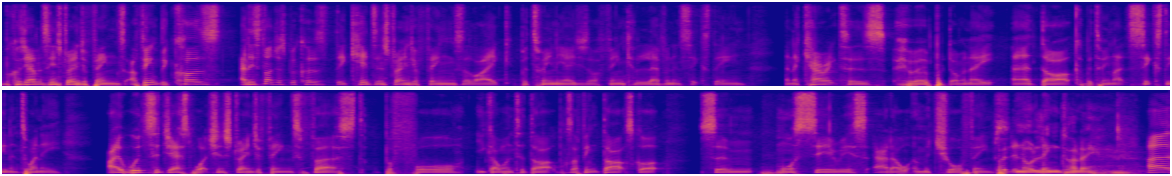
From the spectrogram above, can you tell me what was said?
because you haven't seen Stranger Things, I think because, and it's not just because the kids in Stranger Things are like between the ages of I think eleven and sixteen, and the characters who are predominate uh, dark are between like sixteen and twenty. I would suggest watching Stranger Things first before you go on to Dark, because I think Dark's got some more serious adult and mature themes. but they're not linked, are they? Uh,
